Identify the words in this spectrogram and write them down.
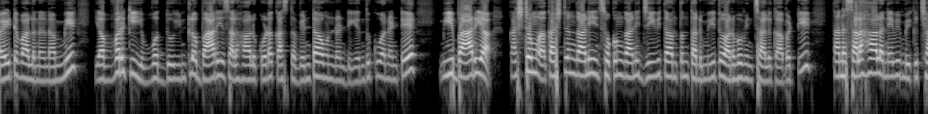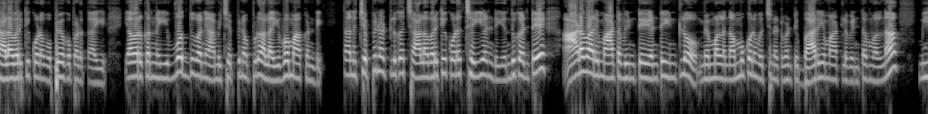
బయట వాళ్ళని నమ్మి ఎవ్వరికి ఇవ్వద్దు. ఇంట్లో భార్య సలహాలు కూడా కాస్త వింటా ఉండండి. ఎందుకు అనంటే మీ భార్య కష్టం కష్టం కానీ సుఖం కానీ జీవితాంతం తను మీతో అనుభవించాలి కాబట్టి తన సలహాలు అనేవి మీకు చాలా వరకు కూడా ఉపయోగపడతాయి. ఎవరికన్నా ఇవ్వద్దు అని ఆమె చెప్పినప్పుడు అలా ఇవ్వమాకండి. తను చెప్పినట్లుగా చాలా వరకు కూడా చెయ్యండి. ఎందుకంటే ఆడవారి మాట వింటే అంటే ఇంట్లో మిమ్మల్ని నమ్ముకొని వచ్చినటువంటి భార్య మాటలు వినటం వలన మీ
